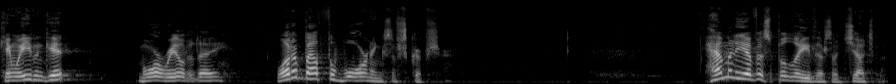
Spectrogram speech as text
Can we even get more real today? What about the warnings of Scripture? How many of us believe there's a judgment?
